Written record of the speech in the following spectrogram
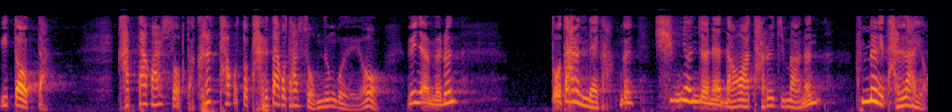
있다 없다. 같다고 할 수 없다. 그렇다고 또 다르다고도 할 수 없는 거예요. 왜냐하면은 또 다른 내가. 그러니까 10년 전에 나와 다르지만은 분명히 달라요.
